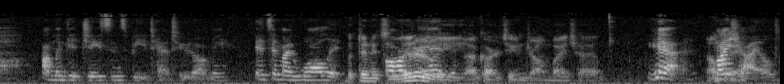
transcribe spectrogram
I'm gonna get Jason's bee tattooed on me. It's in my wallet. But then it's R literally a cartoon drawn by a child. Yeah, my child.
